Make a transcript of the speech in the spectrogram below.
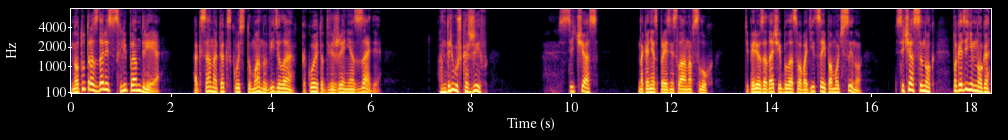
Но тут раздались всхлипы Андрея. Оксана как сквозь туман увидела какое-то движение сзади. «Андрюшка жив!» «Сейчас», — наконец произнесла она вслух. Теперь ее задачей было освободиться и помочь сыну. «Сейчас, сынок, погоди немного.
